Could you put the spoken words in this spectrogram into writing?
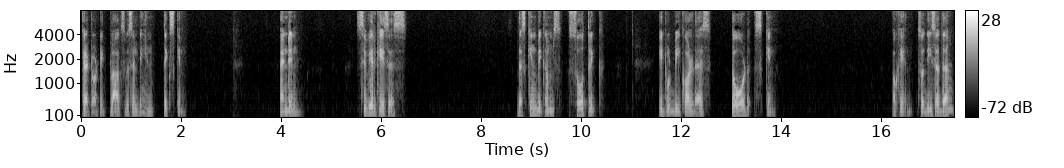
keratotic plaques resulting in thick skin. And in severe cases, the skin becomes so thick, it would be called as toad skin. Okay, so these are the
